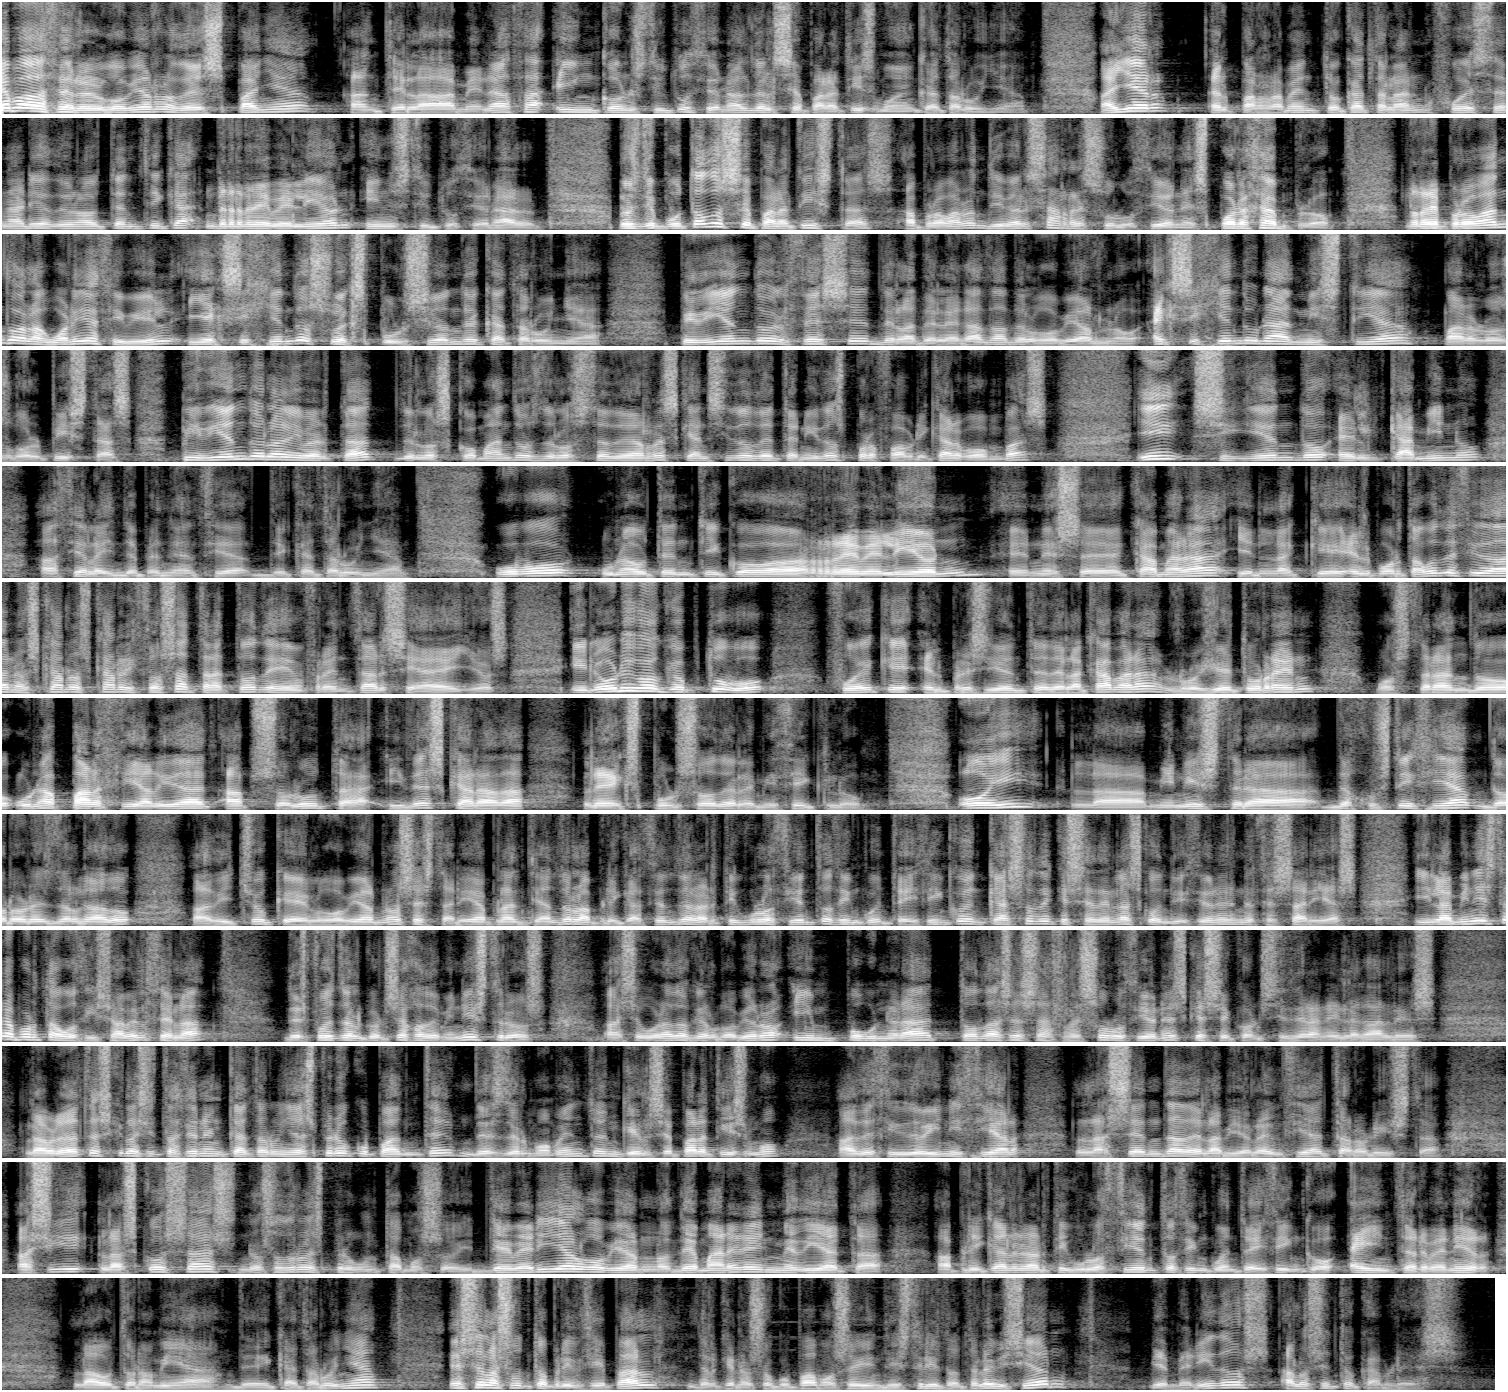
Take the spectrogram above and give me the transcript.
¿Qué va a hacer el Gobierno de España ante la amenaza inconstitucional del separatismo en Cataluña? Ayer, el Parlamento catalán fue escenario de una auténtica rebelión institucional. Los diputados separatistas aprobaron diversas resoluciones, por ejemplo, reprobando a la Guardia Civil y exigiendo su expulsión de Cataluña, pidiendo el cese de la delegada del Gobierno, exigiendo una amnistía para los golpistas, pidiendo la libertad de los comandos de los CDRs que han sido detenidos por fabricar bombas y siguiendo el camino hacia la independencia de Cataluña. Hubo una auténtica rebelión en esa Cámara y en la que el portavoz de Ciudadanos, Carlos Carrizosa, trató de enfrentarse a ellos. Y lo único que obtuvo fue que el presidente de la Cámara, Roger Turren, mostrando una parcialidad absoluta y descarada, le expulsó del hemiciclo. Hoy, la ministra de Justicia, Dolores Delgado, ha dicho que el Gobierno se estaría planteando la aplicación del artículo 155 en caso de que se den las condiciones necesarias. Y la ministra portavoz Isabel Cela, después del Consejo de Ministros, ha asegurado que el Gobierno impugnará todas esas resoluciones que se consideran ilegales. La verdad es que la situación en Cataluña es preocupante desde el momento en que el separatismo ha decidido iniciar la senda de la violencia terrorista. Así las cosas, nosotros les preguntamos hoy, ¿debería el Gobierno de manera inmediata aplicar el artículo 155 e intervenir la autonomía de Cataluña? Es el asunto principal del que nos ocupamos hoy en Distrito Televisión. Bienvenidos a Los Intocables. Cables.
